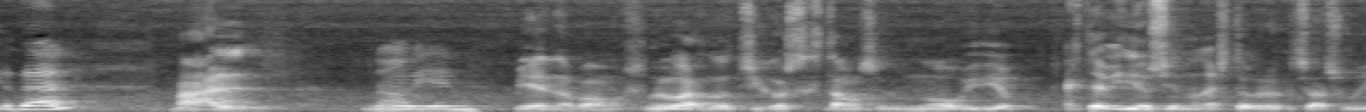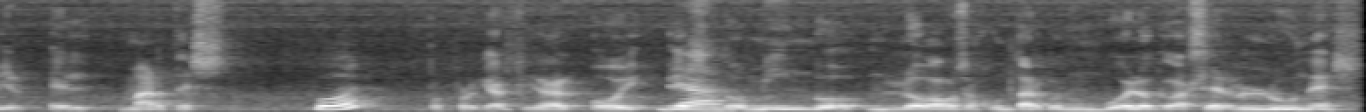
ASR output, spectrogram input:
¿Qué tal? Mal. No, bien. Bien, nos vamos. Muy buenas noches chicos, estamos en un nuevo vídeo. Este vídeo, siendo honesto, creo que se va a subir el martes. ¿Por? Pues porque al final hoy Ya. es domingo, lo vamos a juntar con un vuelo que va a ser lunes,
